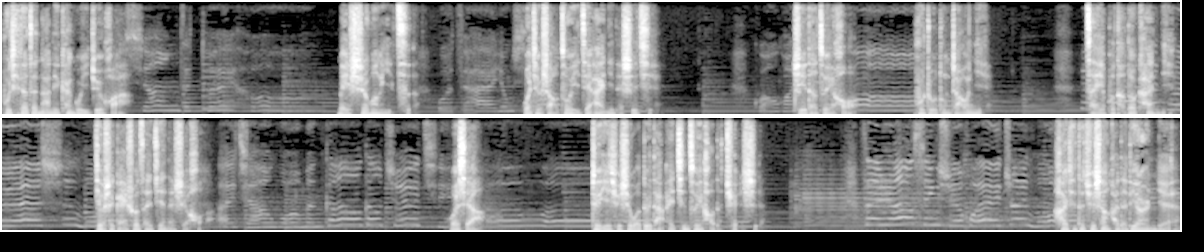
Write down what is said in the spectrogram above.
不记得在哪里看过一句话。每失望一次，就少做一件爱你的事情，直到最后，不主动找你，再也不偷偷看你，就是该说再见的时候了。我想，这也许是我对他爱情最好的诠释。还记得去上海的第二年，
